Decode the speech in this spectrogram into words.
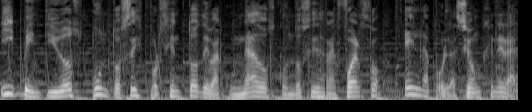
y 22.6% de vacunados con dosis de refuerzo en la población general.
